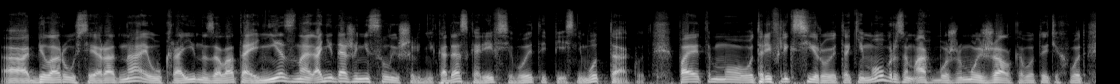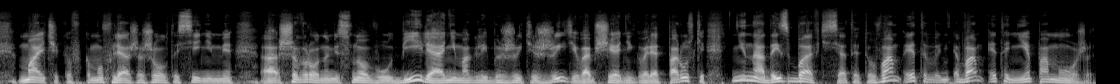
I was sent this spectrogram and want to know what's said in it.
э, «Белоруссия родная, Украина золотая». Не знают, они даже не слышали никогда, скорее всего, этой песни. Вот так вот. Поэтому вот рефлексируя таким образом, ах, боже мой, жалко вот этих вот мальчиков в камуфляже желто-синими э, шевронами снова убили, они могли бы жить и жить, и вообще они говорят по-русски. Не надо, избавьтесь от этого, вам, этого, вам это не поможет.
